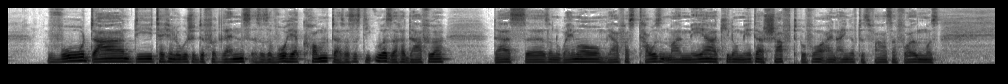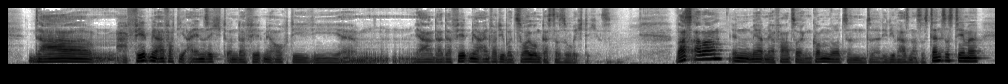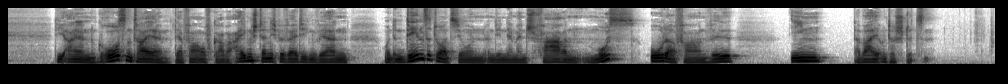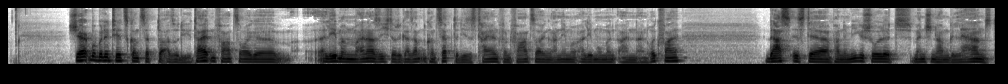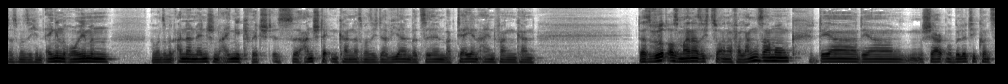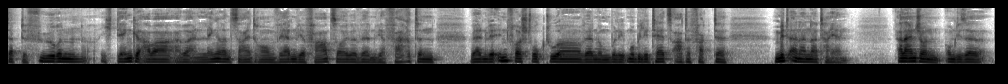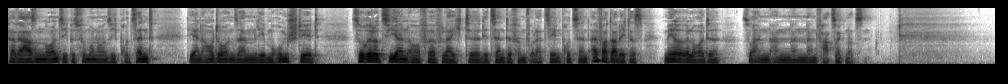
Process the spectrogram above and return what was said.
wo da die technologische Differenz ist. Also woher kommt das? Was ist die Ursache dafür, dass äh, so ein Waymo ja fast tausendmal mehr Kilometer schafft, bevor ein Eingriff des Fahrers erfolgen muss. Da fehlt mir einfach die Einsicht und da fehlt mir auch die, die ähm, ja, da, da fehlt mir einfach die Überzeugung, dass das so richtig ist. Was aber in mehr und mehr Fahrzeugen kommen wird, sind äh, die diversen Assistenzsysteme, die einen großen Teil der Fahraufgabe eigenständig bewältigen werden und in den Situationen, in denen der Mensch fahren muss oder fahren will, ihn dabei unterstützen. Shared Mobilitätskonzepte, also die geteilten Fahrzeuge, erleben in meiner Sicht, also die gesamten Konzepte dieses Teilen von Fahrzeugen erleben im Moment einen, einen Rückfall. Das ist der Pandemie geschuldet. Menschen haben gelernt, dass man sich in engen Räumen wenn man so mit anderen Menschen eingequetscht ist, äh, anstecken kann, dass man sich da Viren, Bazillen, Bakterien einfangen kann. Das wird aus meiner Sicht zu einer Verlangsamung der, der Shared Mobility Konzepte führen. Ich denke aber, über einen längeren Zeitraum werden wir Fahrzeuge, werden wir Fahrten, werden wir Infrastruktur, werden wir Mobilitätsartefakte miteinander teilen. Allein schon um diese perversen 90 bis 95 Prozent die ein Auto in seinem Leben rumsteht, zu reduzieren auf äh, vielleicht äh, dezente fünf oder zehn Prozent. Einfach dadurch, dass mehrere Leute so ein, ein, ein Fahrzeug nutzen.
